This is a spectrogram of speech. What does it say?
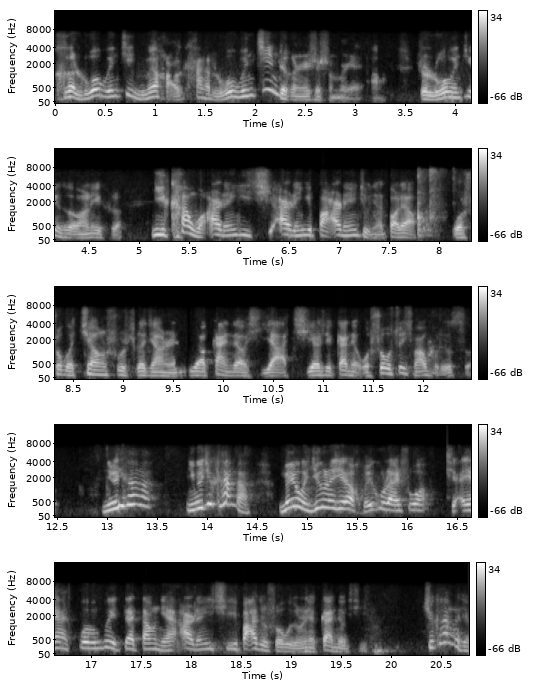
和罗文进，你们要好好看看罗文进这个人是什么人啊？就是罗文进和王立科。你看我二零一七、二零一八、二零一九年爆料，我说过江苏、浙江人要干掉习呀，企业去干掉，我说过最起码五六次。你们去看看，你们去看看，没有一个人现在回过来说，哎呀，郭文贵在当年二零一七一八就说过有人要干掉习，去看看去，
